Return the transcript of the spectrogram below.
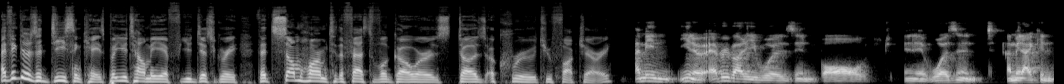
I think there's a decent case, but you tell me if you disagree that some harm to the festival goers does accrue to Fuck Jerry. I mean, you know, everybody was involved, and it wasn't. I mean, I can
